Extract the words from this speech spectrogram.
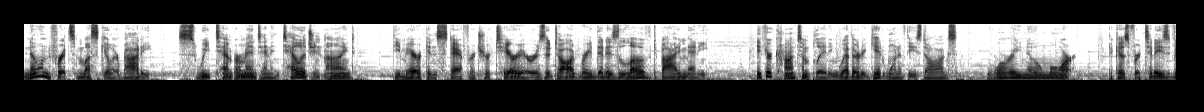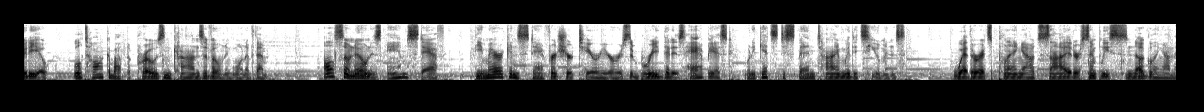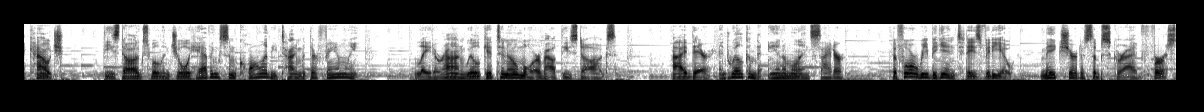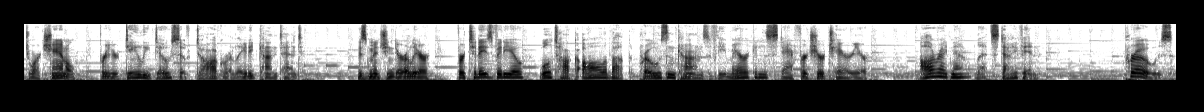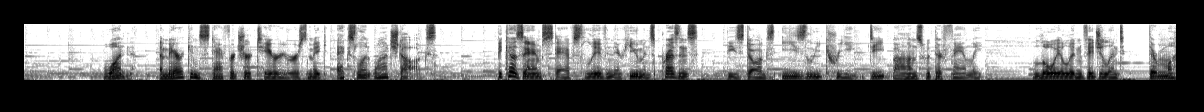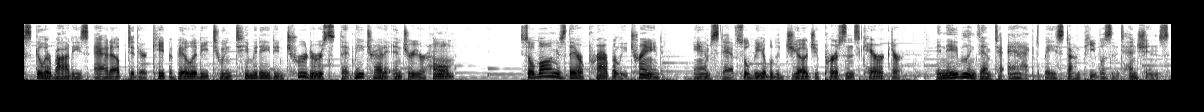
Known for its muscular body, sweet temperament, and intelligent mind, the American Staffordshire Terrier is a dog breed that is loved by many. If you're contemplating whether to get one of these dogs, worry no more, because for today's video, we'll talk about the pros and cons of owning one of them. Also known as Amstaff, the American Staffordshire Terrier is a breed that is happiest when it gets to spend time with its humans. Whether it's playing outside or simply snuggling on the couch, these dogs will enjoy having some quality time with their family. Later on, we'll get to know more about these dogs. Hi there, and welcome to Animal Insider. Before we begin today's video, make sure to subscribe first to our channel for your daily dose of dog-related content. As mentioned earlier, for today's video, we'll talk all about the pros and cons of the American Staffordshire Terrier. Alright now, let's dive in. Pros 1. American Staffordshire Terriers make excellent watchdogs. Because Amstaffs live in their human's presence, these dogs easily create deep bonds with their family. Loyal and vigilant, their muscular bodies add up to their capability to intimidate intruders that may try to enter your home. So long as they are properly trained, Amstaffs will be able to judge a person's character, enabling them to act based on people's intentions.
